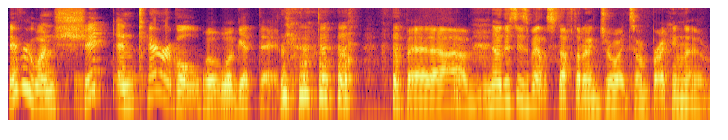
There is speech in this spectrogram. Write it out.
Everyone's shit and terrible. We'll, we'll get there. but um, no, this is about the stuff that I enjoyed. So I'm breaking the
